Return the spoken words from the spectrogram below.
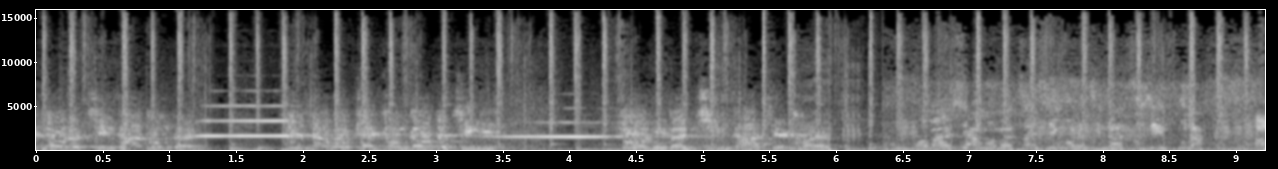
座的警察同仁，致上我最崇高的敬意，祝你们警察节快乐！我们向我们最辛苦的警察致敬，鼓掌！好，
